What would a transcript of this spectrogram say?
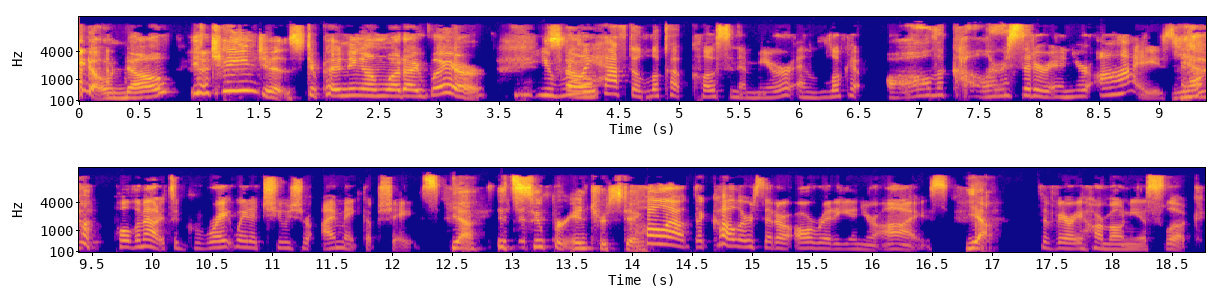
I don't know. It changes depending on what I wear. You So- really have to look up close in a mirror and look at all the colors that are in your eyes. Yeah. Pull them out. It's a great way to choose your eye makeup shades. Yeah, it's super interesting. Pull out the colors that are already in your eyes. Yeah. It's a very harmonious look.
